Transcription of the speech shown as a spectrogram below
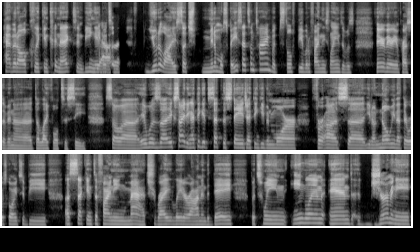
have it all click and connect and being able yeah. to utilize such minimal space at some time, but still be able to find these lanes. It was very, very impressive and uh, delightful to see. So uh, it was uh, exciting. I think it set the stage, I think, even more for us, uh, you know, knowing that there was going to be a second defining match, right, later on in the day between England and Germany.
